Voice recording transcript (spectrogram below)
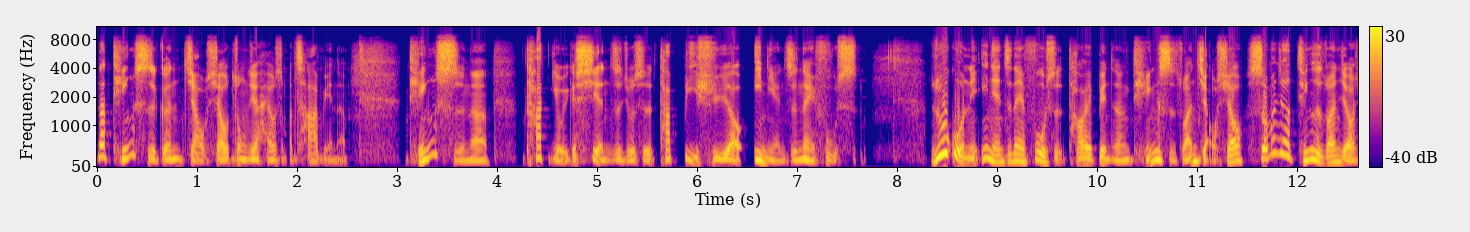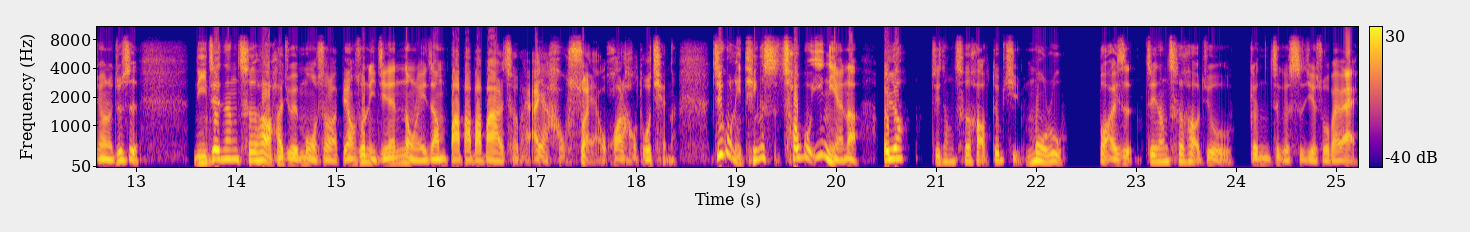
那停驶跟缴销中间还有什么差别呢？停驶呢，它有一个限制，就是它必须要一年之内复驶。如果你一年之内复驶，它会变成停驶转缴销。什么叫停驶转缴销呢？就是你这张车号它就会没收了。比方说，你今天弄了一张八八八八的车牌，哎呀，好帅啊，我花了好多钱呢。结果你停驶超过一年了，哎呦，这张车号对不起，没入。不好意思，这张车号就跟这个世界说拜拜。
